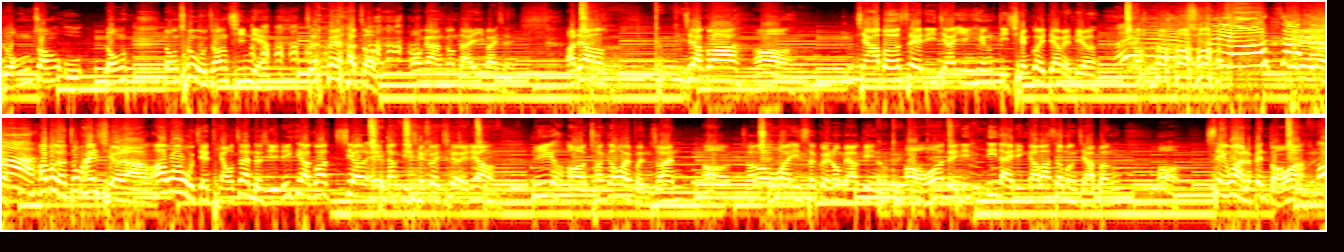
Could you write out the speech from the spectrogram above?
龙庄武龙农村武装青年，这位合作，我甲人讲台语歹势。啊了，这首歌哦，真无势力，真英雄，伫千过点会对。哎呦，赞啊！啊不过总歹笑啦，啊我有一个挑战，就是你这首歌笑会当伫千过笑会了。你哦传到我粉专哦，传到我 Instagram 拢不要紧哦，我对你你来林家爸上门食饭哦，细碗就变大碗哦，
